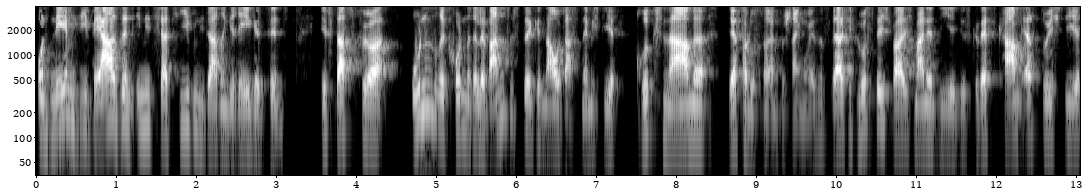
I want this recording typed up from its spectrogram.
und neben diversen Initiativen, die darin geregelt sind, ist das für unsere Kunden relevanteste genau das, nämlich die Rücknahme der Verlustverrechnungsbeschränkung. Es ist relativ lustig, weil ich meine, die, dieses Gesetz kam erst durch die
